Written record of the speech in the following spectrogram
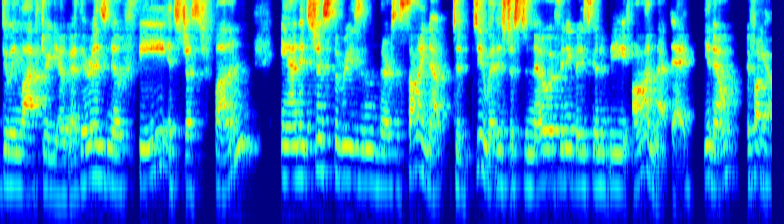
doing laughter yoga. There is no fee, it's just fun. And it's just the reason there's a sign up to do it is just to know if anybody's going to be on that day. You know, if I'm Yeah.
